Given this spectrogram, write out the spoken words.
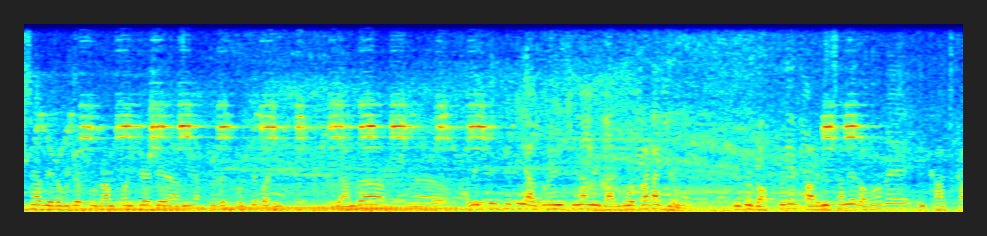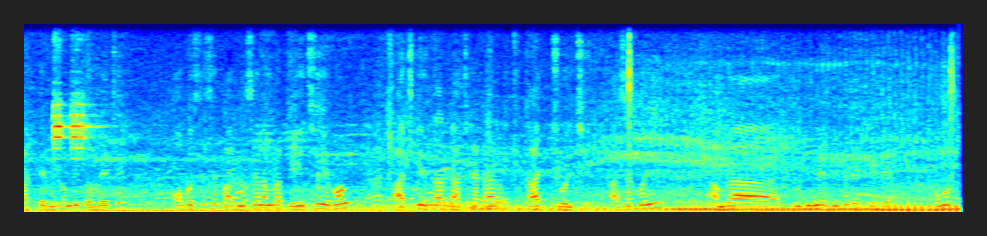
হিসাবে রঘুদেবপুর গ্রাম পঞ্চায়েতে আমি আপনাদের বলতে পারি যে আমরা অনেক দিন থেকেই আগ্রহী ছিলাম এই গাছগুলো কাটার জন্য। কিন্তু দপ্তরের পারমিশনের অভাবে এই গাছ কাটতে বিলম্বিত হয়েছে। অবশেষে পারমিশন আমরা পেয়েছি এবং আজকে তার গাছ কাটার কাজ চলছে। আশা করি আমরা দুদিনের ভিতরে কেটে সমস্ত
